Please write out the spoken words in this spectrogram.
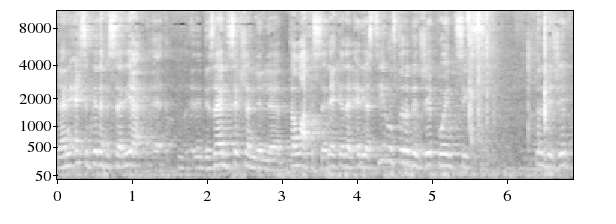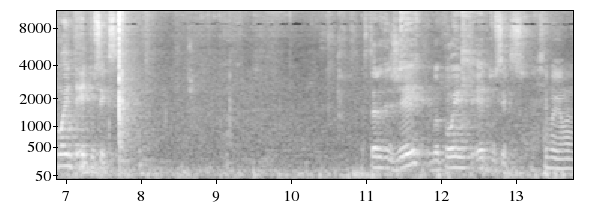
يعني احسب كده في السريع design section طلع في السريع كده ال area steel وافترض ال J point 6 افترض ال J point 826 افترض ال J point 826 احسبها يا جماعة.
